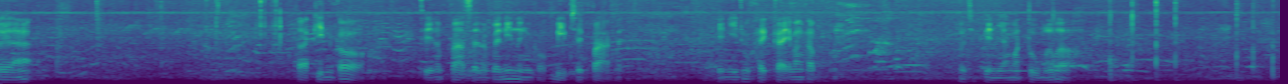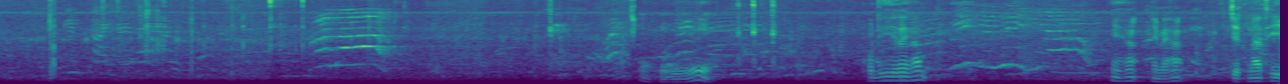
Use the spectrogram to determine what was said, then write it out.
เลยนะฮะถ้ากินก็เทน้ำปลาใส่ลงไปนิดนึงก็บีบใส่ปากเลยทีนี้ดูไข่ไก่บ้างครับ ว่าจะเป็นยางมะตูมหรือเปล่าโอ้โหพอดีเลยครับ นี่ฮะเห็นไหมฮะเจ็ดนาที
